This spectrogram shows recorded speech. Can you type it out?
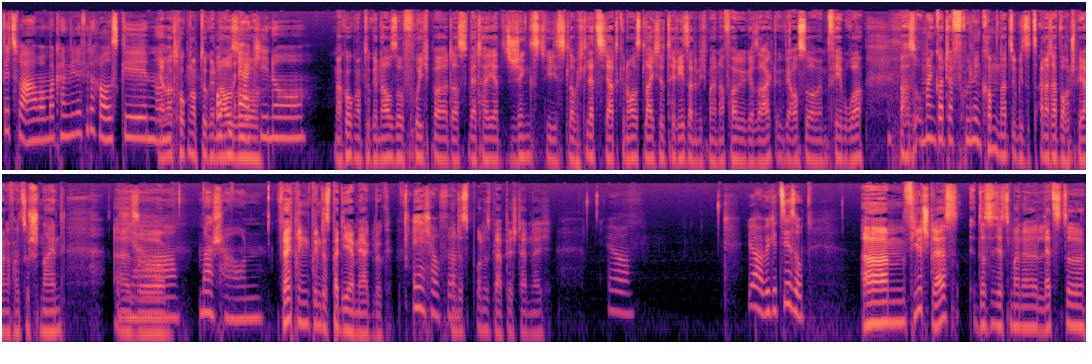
wird es warm und man kann wieder viel rausgehen. Ja, und mal gucken, ob du genauso, Open-Air-Kino. mal gucken, ob du genauso furchtbar das Wetter jetzt jinxst, wie es, glaube ich, letztes Jahr hat genau das gleiche Theresa nämlich mal in der Folge gesagt, irgendwie auch so im Februar. War so, oh mein Gott, der Frühling kommt und hat irgendwie so anderthalb Wochen später angefangen zu schneien. Also, Ja, mal schauen. vielleicht bringt, bringt das bei dir ja mehr Glück Ich hoffe. und, es, und es bleibt beständig. ja. Ja, wie geht's dir so? Ähm, viel Stress. Das ist jetzt meine letzte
